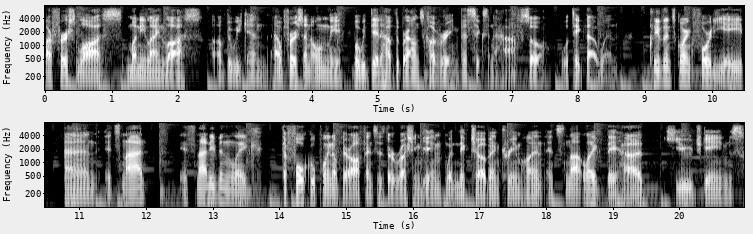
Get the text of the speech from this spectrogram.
our first loss, money line loss of the weekend. Our first and only. But we did have the Browns covering the six and a half, so we'll take that win. Cleveland scoring 48, and it's not it's not even like the focal point of their offense is their rushing game with Nick Chubb and Kareem Hunt. It's not like they had huge games.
